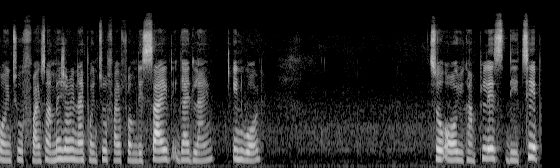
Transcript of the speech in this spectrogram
9.25 so I'm measuring 9.25 from the side guideline inward. So or you can place the tape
